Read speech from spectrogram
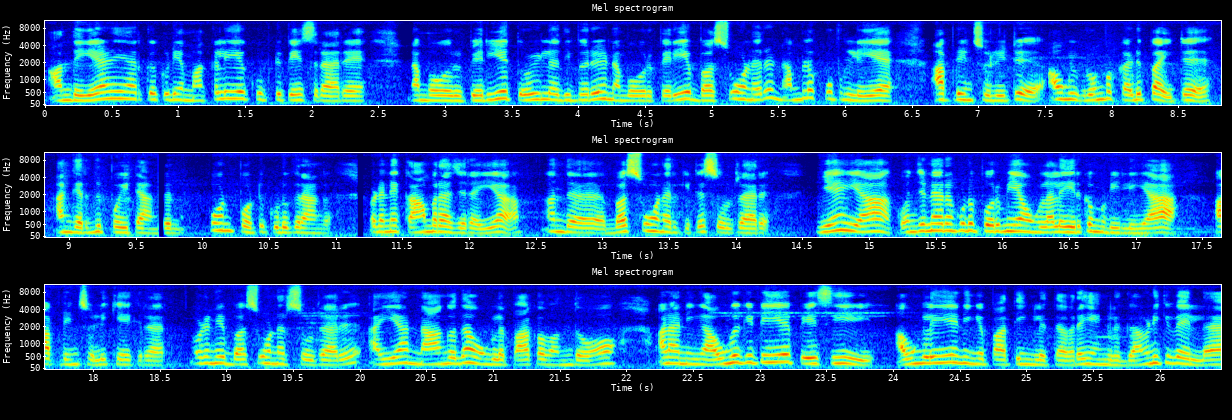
அந்த ஏழையாக இருக்கக்கூடிய மக்களையே கூப்பிட்டு பேசுகிறாரு நம்ம ஒரு பெரிய தொழிலதிபர் நம்ம ஒரு பெரிய பஸ் ஓனர் நம்மளை கூப்பிடலையே அப்படின்னு சொல்லிட்டு அவங்களுக்கு ரொம்ப கடுப்பாயிட்டு அங்கேருந்து போயிட்டாங்கன்னு ஃபோன் போட்டு கொடுக்குறாங்க. உடனே காமராஜர் ஐயா அந்த பஸ் ஓனர்கிட்ட சொல்கிறாரு ஏன்யா? கொஞ்ச நேரம் கூட பொறுமையாக உங்களால் இருக்க முடியலையா? அப்படின்னு சொல்லி கேட்குறாரு உடனே பஸ் ஓனர் சொல்கிறாரு ஐயா நாங்கள் தான் உங்களை பார்க்க வந்தோம். ஆனால் நீங்கள் அவங்கக்கிட்டேயே பேசி அவங்களையே நீங்கள் பார்த்தீங்களே தவிர எங்களை கவனிக்கவே இல்லை.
